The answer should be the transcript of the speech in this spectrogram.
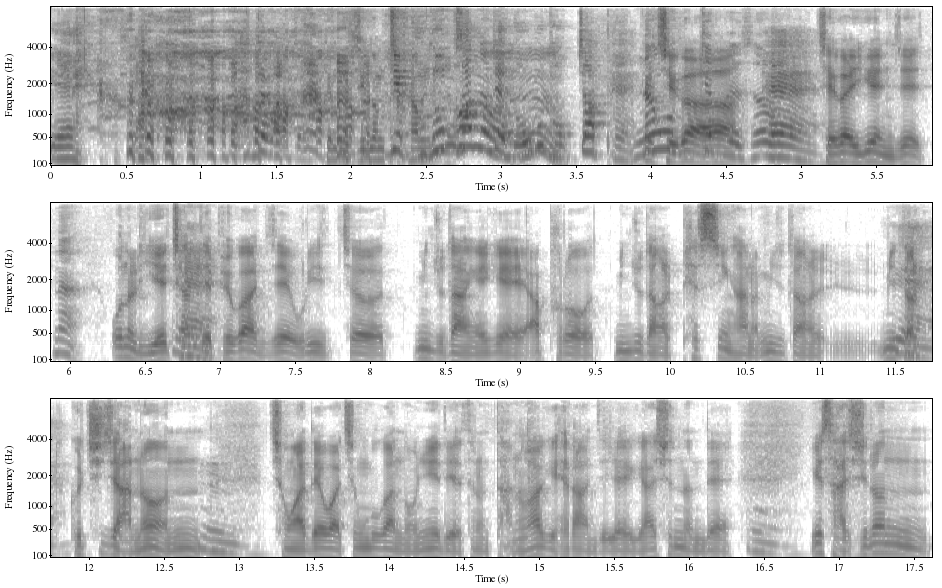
예. 맞아 맞아. 근데 지금 이게 참 부동산 문제 너무 복잡해. 너무 제가- 복잡해서. 예. 제가 이게 이제 네. 오늘 이해찬 네. 대표가 이제 우리 저 민주당에게 앞으로 민주당을 패싱하는 민주당을 민주당 예. 거치지 않은 음, 청와대와 정부 간 논의에 대해서는 단호하게 해라 이제 얘기하셨는데 음, 이게 사실은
